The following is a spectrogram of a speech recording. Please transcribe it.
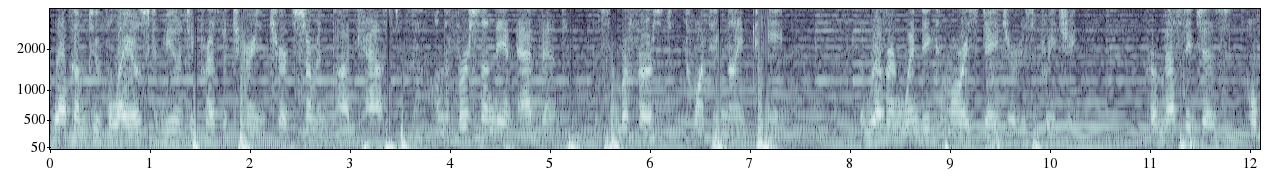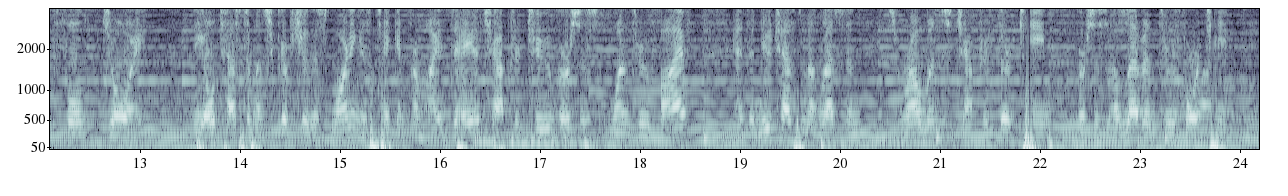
Welcome to Vallejo's Community Presbyterian Church Sermon Podcast on the first Sunday in Advent, December 1st, 2019. The Reverend Wendy Kamori Stager is preaching. Her message is Hopeful Joy. The Old Testament scripture this morning is taken from Isaiah chapter 2, verses 1 through 5, and the New Testament lesson is Romans chapter 13, verses 11 through 14.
